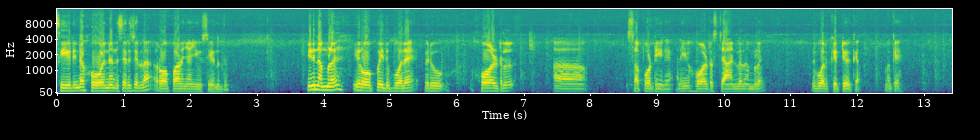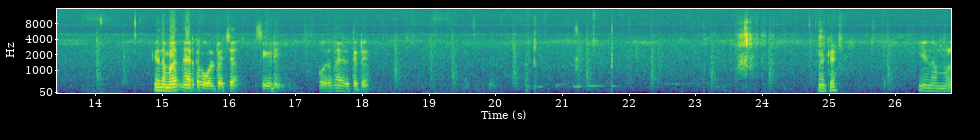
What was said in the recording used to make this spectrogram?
സീഡിന്റെ ഹോളിനനുസരിച്ചുള്ള റോപ്പാണ് ഞാൻ യൂസ് ചെയ്യുന്നത്. ഇനി നമ്മൾ ഈ റോപ്പ് ഇതുപോലെ ഒരു ഹോൾഡർ സപ്പോർട്ട് അല്ലെങ്കിൽ ഹോൾഡർ സ്റ്റാൻഡിൽ നമ്മൾ ഇതുപോലെ കെട്ടി വെക്കാം. ഓക്കെ ഇനി നമ്മൾ നേരത്തെ ഹോൾഡ് വെച്ച സി ഡി ഓരോന്നായി എടുത്തിട്ട് ഓക്കെ ഇനി നമ്മൾ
